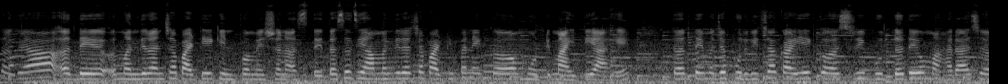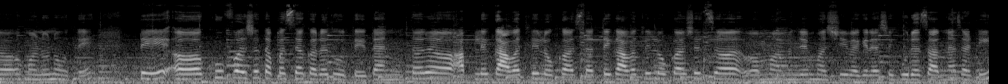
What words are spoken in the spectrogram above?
सगळ्या दे मंदिरांच्या पाठी एक इन्फॉर्मेशन असते. तसंच या मंदिराच्या पाठी पण एक मोठी माहिती आहे. तर ते म्हणजे पूर्वीच्या काळी एक श्री बुद्धदेव महाराज म्हणून होते. ते खूप वर्ष तपस्या करत होते. त्यानंतर आपले गावातले लोक असतात. ते गावातले लोक असेच म- म्हणजे म्हशी वगैरे असे गुरं चालण्यासाठी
